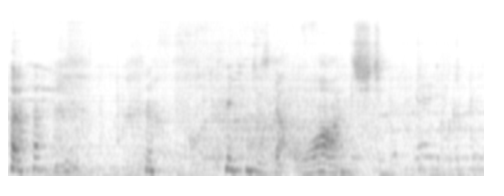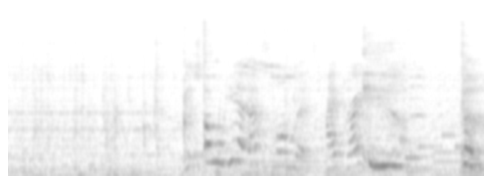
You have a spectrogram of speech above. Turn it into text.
play. he just got launched. oh yeah, that's the one that's high price.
